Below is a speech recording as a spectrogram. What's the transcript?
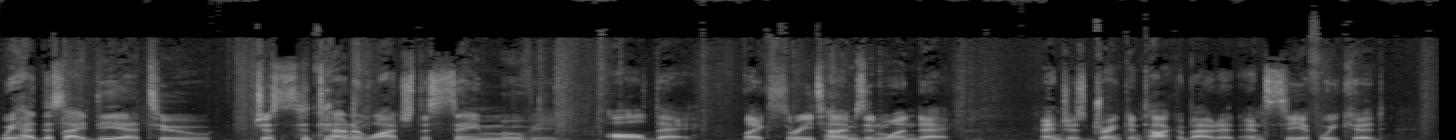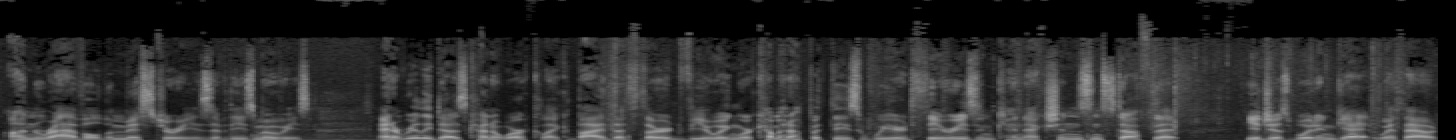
We had this idea to just sit down and watch the same movie all day, like three times in one day, and just drink and talk about it and see if we could unravel the mysteries of these movies. And it really does kind of work. Like by the third viewing, we're coming up with these weird theories and connections and stuff that you just wouldn't get without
